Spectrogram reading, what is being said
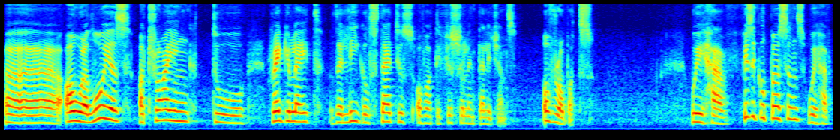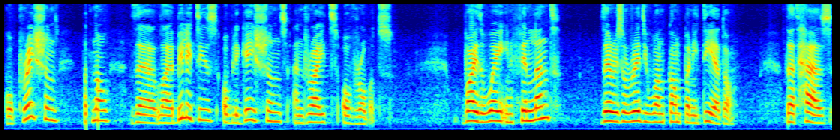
Uh, our lawyers are trying to regulate the legal status of artificial intelligence, of robots. We have physical persons, we have corporations, but now the liabilities, obligations, and rights of robots. By the way, in Finland, there is already one company, Tieto, that has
